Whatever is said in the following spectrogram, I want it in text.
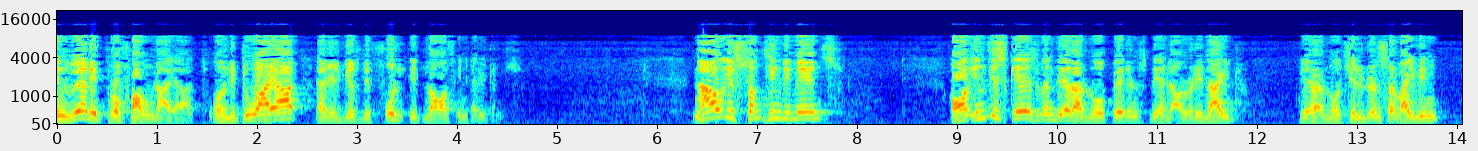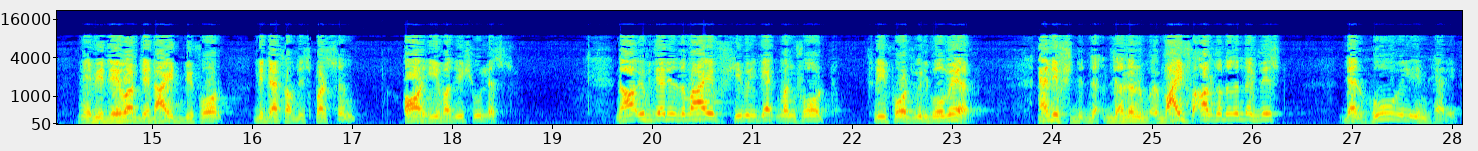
ان ویری پروفاؤنڈ آیات اونلی ٹو آیات and it gave the full law of inheritance now is some thus Or in this case, when there are no parents, they had already died, there are no children surviving, maybe they died before the death of this person, or he was issueless. Now if there is a wife, she will get 1/4, 3/4 will go where? And if the wife also doesn't exist, then who will inherit?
